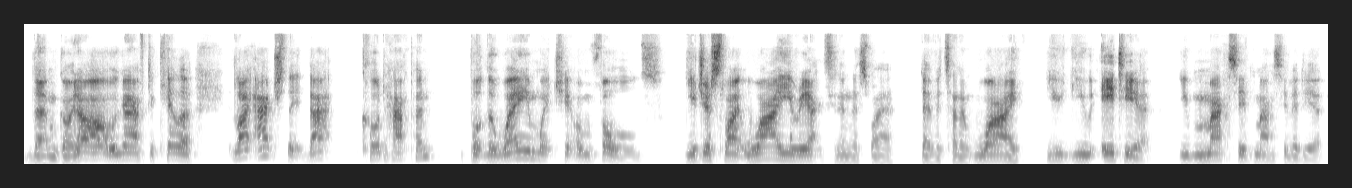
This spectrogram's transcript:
them going, Oh, we're going to have to kill her. Like, actually, that could happen. But the way in which it unfolds, you're just like, Why are you reacting in this way, David Tennant? Why? You, you idiot. You massive, massive idiot.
